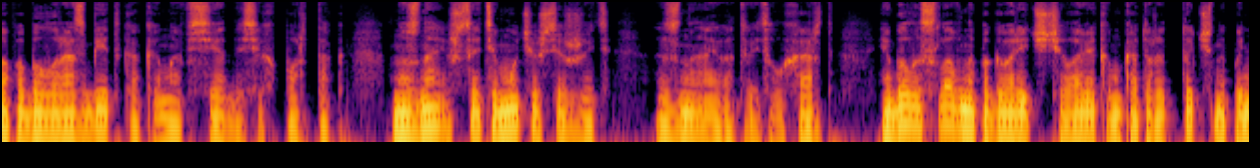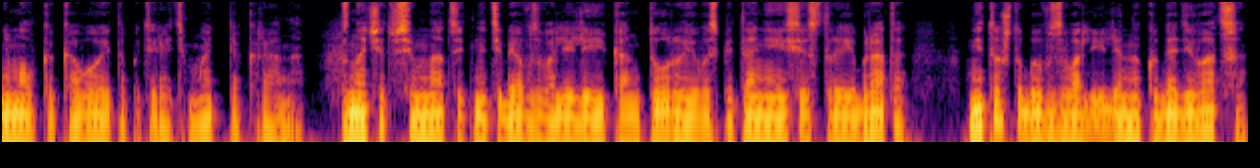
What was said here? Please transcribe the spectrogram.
Папа был разбит, как и мы все, до сих пор так. Но знаешь, с этим учишься жить. «Знаю», — ответил Харт, и было славно поговорить с человеком, который точно понимал, каково это — потерять мать так рано. «Значит, в семнадцать на тебя взвалили и контору, и воспитание и сестры, и брата. Не то чтобы взвалили, но куда деваться?»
